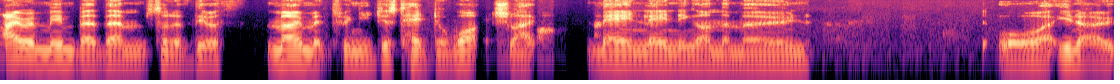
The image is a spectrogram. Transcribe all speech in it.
I remember them sort of. There were moments when you just had to watch, like man landing on the moon, or you know,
